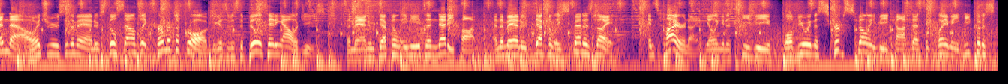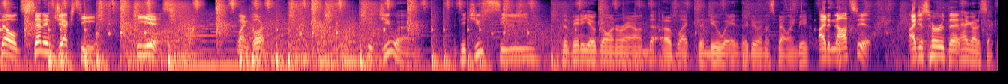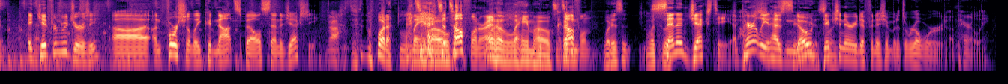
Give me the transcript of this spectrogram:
And now, introducing the man who still sounds like Kermit the Frog because of his debilitating allergies. The man who definitely needs a neti pot, and the man who definitely spent his night, entire night, yelling at his TV while viewing the Scripps Spelling Bee contest and claiming he could have spelled Senenjexty. He is Glenn Clark. Did you uh, did you see the video going around of like the new way that they're doing the spelling bee? I did not see it. I just heard that Hang on a second. a kid from New Jersey, uh, unfortunately, could not spell Senenjexty. Ah, what a lame That's a tough one, right? What a lame-o. It's a tough one. What is it? What's the, Senenjexty. Apparently, it has no seriously. dictionary definition, but it's a real word. Apparently,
